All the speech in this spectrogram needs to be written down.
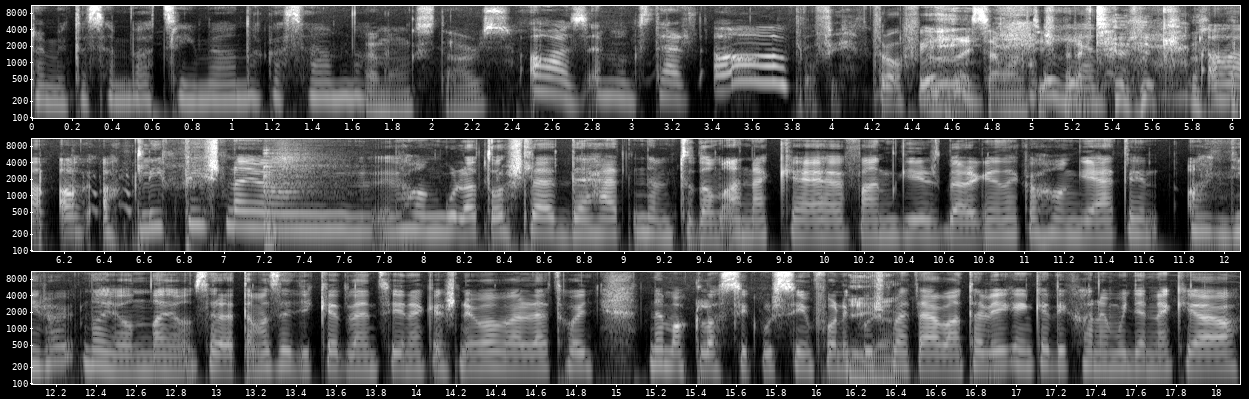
nem jut eszembe a címe annak a számnak. Among Stars. Az, Among Stars, ah, Profi. profi. Ez egy számot Igen. A, a, a klip is nagyon hangulatos lett, de hát nem tudom, Anneke van Giersbergennek a hangját én annyira nagyon-nagyon szeretem. Az egyik kedvenc énekesnő amellett, hogy nem a klasszikus szimfonikus Igen. metálban tevékenykedik, hanem ugye neki a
